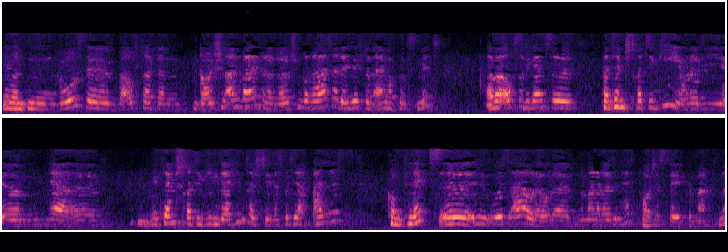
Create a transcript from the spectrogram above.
jemanden los, der beauftragt dann einen deutschen Anwalt oder einen deutschen Berater, der hilft dann einmal kurz mit. Aber auch so die ganze Patentstrategie oder die ähm, ja, äh, Lizenzstrategie, die dahinter steht, das wird ja alles komplett äh, in den USA oder, oder normalerweise im Headquarter State gemacht. Ne?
